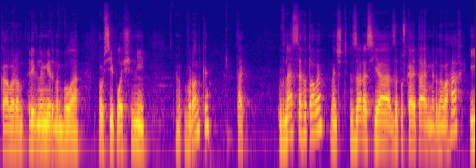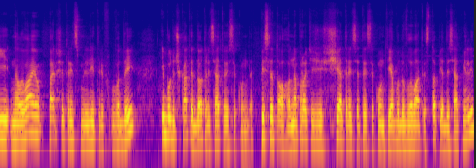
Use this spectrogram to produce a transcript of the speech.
кава рівномірно була по всій площині воронки. Так, в нас все готове. Значить, зараз я запускаю таймер на вагах і наливаю перші 30 мл води і буду чекати до 30 секунди. Після того, на протязі ще 30 секунд, я буду вливати 150 мл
